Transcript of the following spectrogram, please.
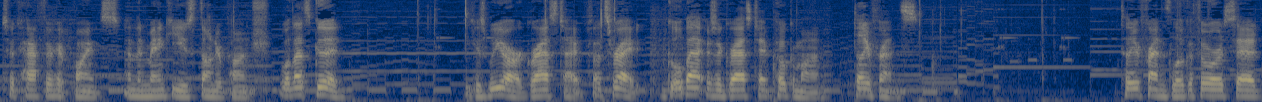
Took half their hit points, and then Mankey used Thunder Punch. Well, that's good. Because we are a grass type. That's right. Golbat is a grass type Pokemon. Tell your friends. Tell your friends Locathor said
